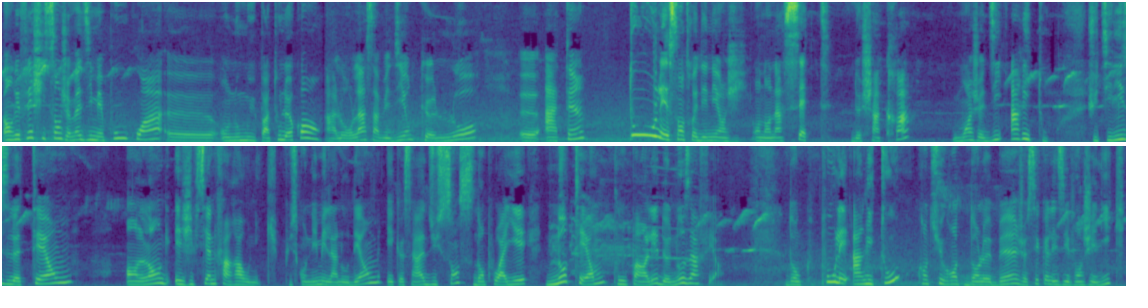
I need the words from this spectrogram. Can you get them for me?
en réfléchissant, je me dis, mais pourquoi on ne mouille pas tout le corps? Alors là, ça veut dire que l'eau euh, atteint tous les centres d'énergie. On en a sept de chakras. Moi, je dis Aritu. J'utilise le terme en langue égyptienne pharaonique, puisqu'on est mélanoderme et que ça a du sens d'employer nos termes pour parler de nos affaires. Donc, pour les Aritu, quand tu rentres dans le bain, je sais que les évangéliques,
